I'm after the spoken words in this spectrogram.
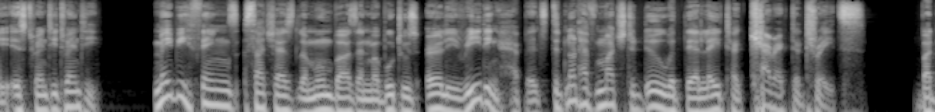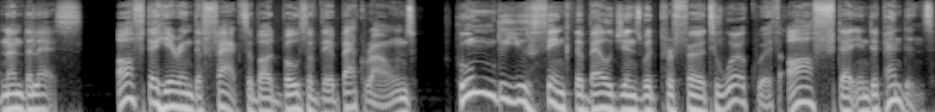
is 2020. Maybe things such as Lumumba's and Mobutu's early reading habits did not have much to do with their later character traits. But nonetheless, after hearing the facts about both of their backgrounds, whom do you think the Belgians would prefer to work with after independence?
